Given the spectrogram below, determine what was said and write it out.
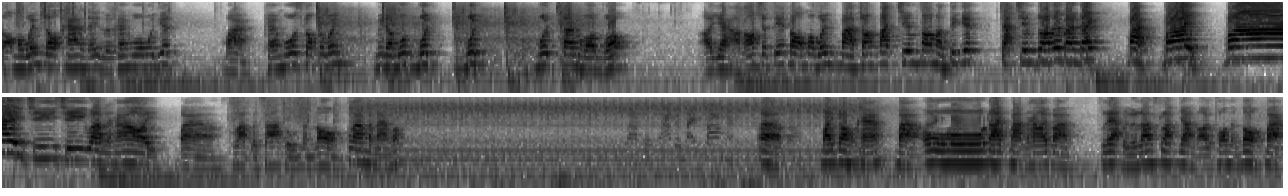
ដកមកវិញដកខាងអីលើខែមួមួយទៀតបាទខែមួស្គប់ទៅវិញមានតែមួយបុចបុច បុចតែមកវឹកអាយ៉ាអត់អស់ចិត្តទេដកមកវិញបាទចង់ដាច់ឈាមសោះបន្តិចទៀតចាក់ឈាមទាត់ទេបែនដេកបាទបាយបាយជីជីបាត់ហើយបាទស្លាប់ដោយសារ0ដណ្ដងខ្លាមិនណាមកខ្លាប្រសាទៅបាយកង់អើបាយកង់ខាងបាទអូដាច់បាត់ហើយបាទធ្លាក់ទៅលើឡានស្លាប់យ៉ាងអត់ធំដណ្ដងបាទ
